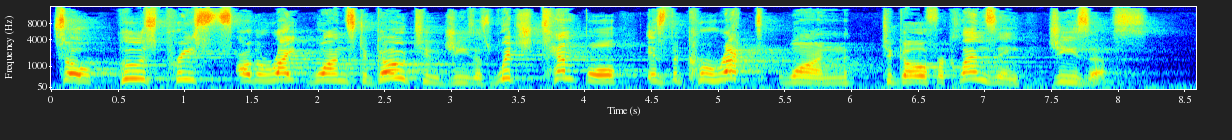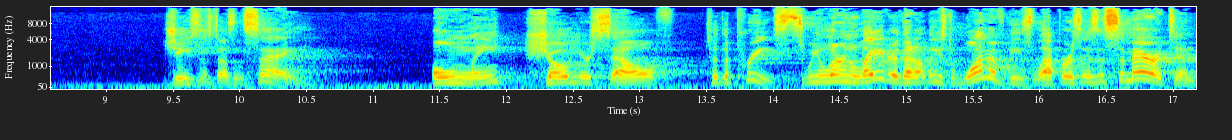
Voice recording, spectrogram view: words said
So, whose priests are the right ones to go to, Jesus? Which temple is the correct one to go for cleansing, Jesus? Jesus doesn't say. Only show yourself to the priests. We learn later that at least one of these lepers is a Samaritan,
